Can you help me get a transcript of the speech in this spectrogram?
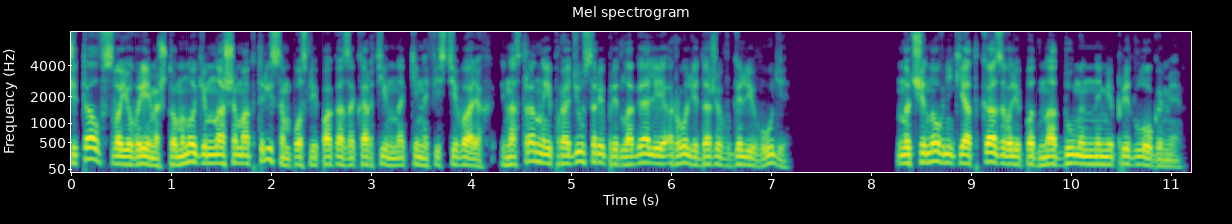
Читал в свое время, что многим нашим актрисам после показа картин на кинофестивалях иностранные продюсеры предлагали роли даже в Голливуде. Но чиновники отказывали под надуманными предлогами.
